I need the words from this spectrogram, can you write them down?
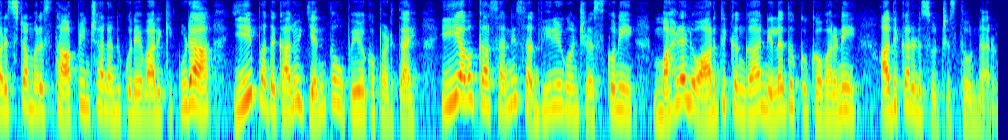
పరిశ్రమలు స్థాపించాలనుకునే వారికి కూడా ఈ పథకాలు ఎంతో ఉపయోగపడతాయి. ఈ అవకాశాన్ని సద్వినియోగం చేసుకుని మహిళలు ఆర్థికంగా నిలదొక్కుకోవాలని అధికారులు సూచిస్తున్నారు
